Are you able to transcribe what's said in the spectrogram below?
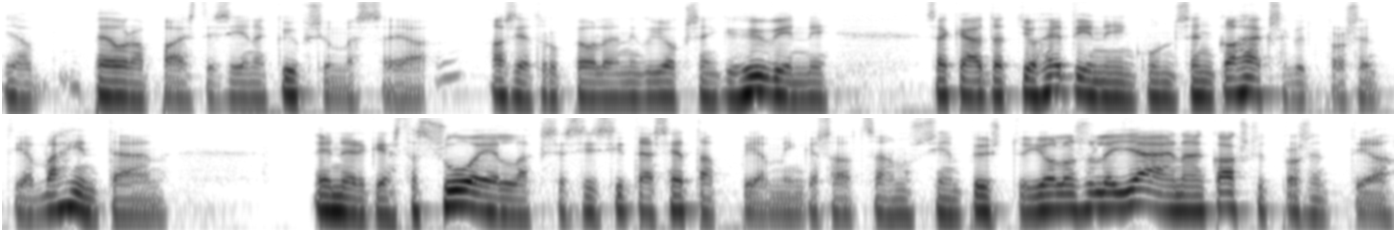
ja peurapaisti siinä kypsymässä ja asiat rupeaa olemaan niin jokseenkin hyvin, niin sä käytät jo heti niin kuin sen 80 prosenttia vähintään energiasta suojellaksesi sitä setapia, minkä sä oot saanut siihen pystyyn, jolloin sulle jää enää 20 prosenttia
